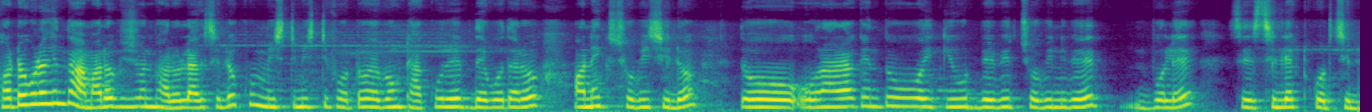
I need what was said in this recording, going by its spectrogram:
ফটোগুলো কিন্তু আমারও ভীষণ ভালো লাগছিল। খুব মিষ্টি মিষ্টি ফটো এবং ঠাকুরের দেবতারও অনেক ছবি ছিল। তো ওনারা কিন্তু ওই কিউট বেবির ছবি নেবে বলে সে সিলেক্ট করছিল।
